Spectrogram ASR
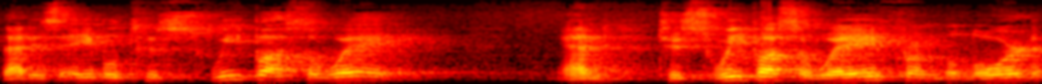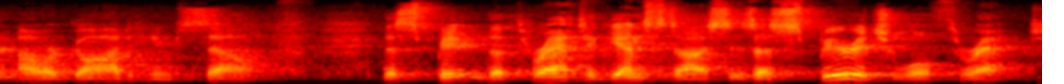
that is able to sweep us away and to sweep us away from the Lord our God Himself. The, the threat against us is a spiritual threat.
